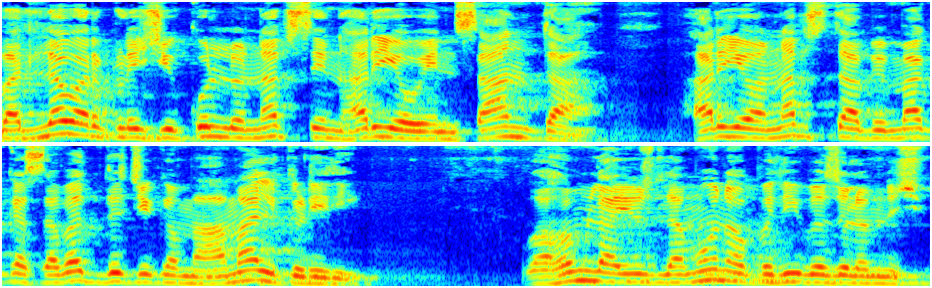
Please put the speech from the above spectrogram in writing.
بدل ورکړي شي کل نفس هر یو انسان ته هر یو نفس ته به ما کسبت د چې کوم عمل کړی دي وهم لا یظلمون او په دې به ظلم نشي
